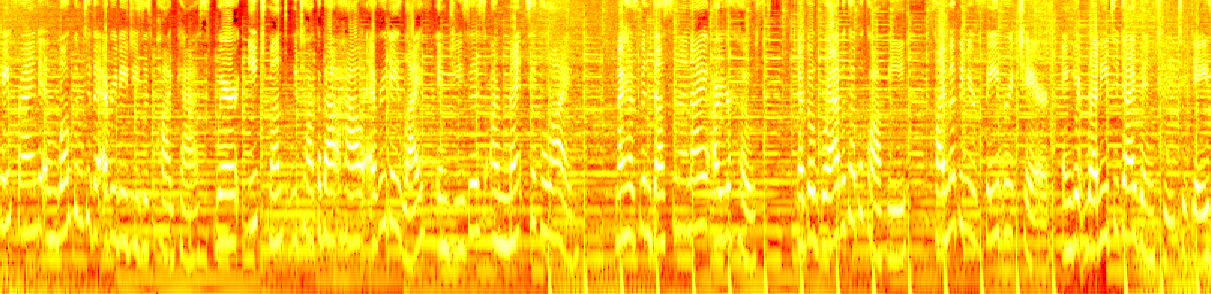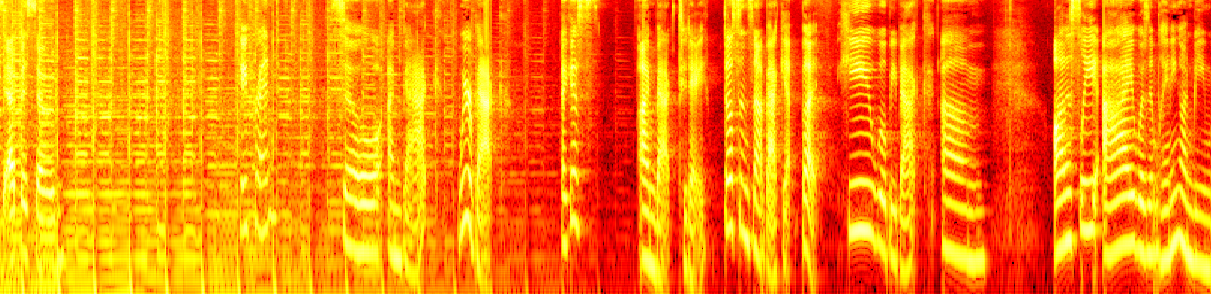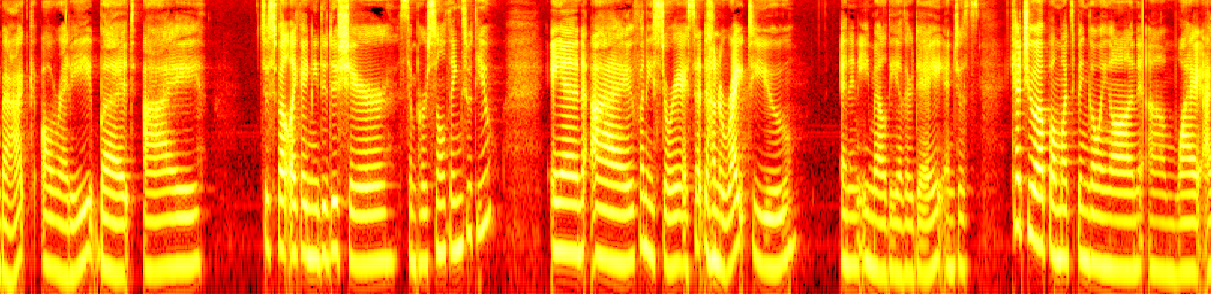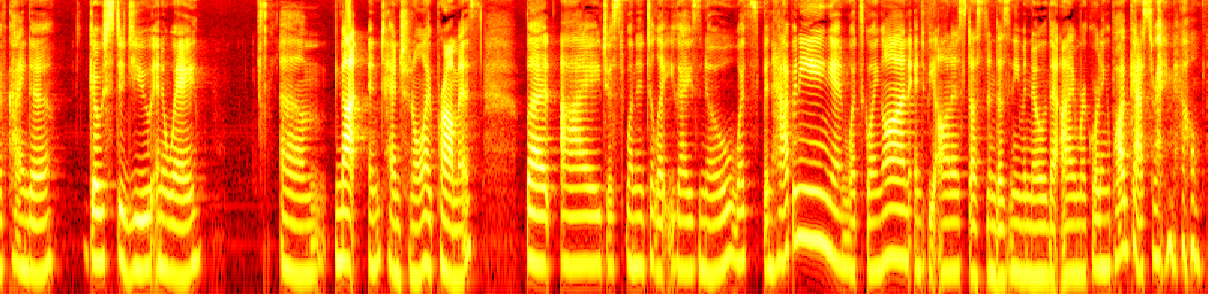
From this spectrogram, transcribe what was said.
Hey, friend, and welcome to the Everyday Jesus podcast, where each month we talk about how everyday life and Jesus are meant to collide. My husband Dustin and I are your hosts. Now go grab a cup of coffee, climb up in your favorite chair, and get ready to dive into today's episode. Hey, friend. So I'm back. We're back. I guess I'm back today. Dustin's not back yet, but he will be back. Um, honestly, I wasn't planning on being back already, but I just felt like I needed to share some personal things with you. And I, funny story, I sat down to write to you in an email the other day and just catch you up on what's been going on, um, why I've kind of ghosted you in a way. Um, not intentional, I promise. But I just wanted to let you guys know what's been happening and what's going on. And to be honest, Dustin doesn't even know that I'm recording a podcast right now.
